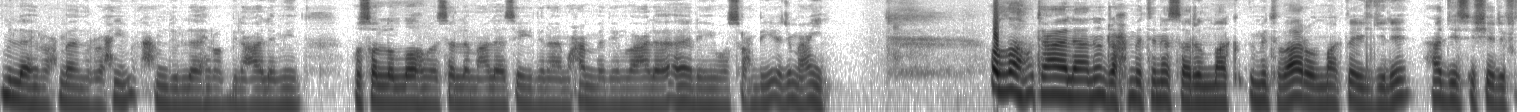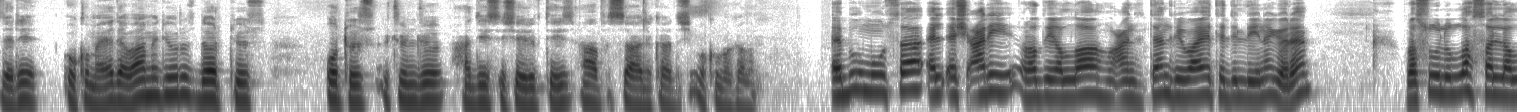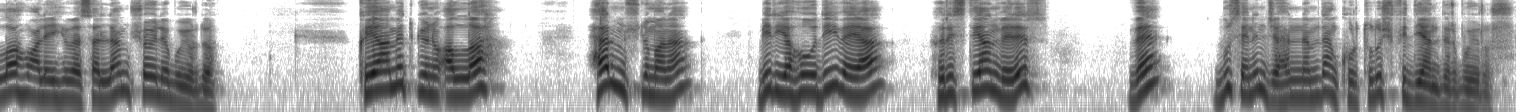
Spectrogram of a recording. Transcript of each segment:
Bismillahirrahmanirrahim. Elhamdülillahi Rabbil alemin. Ve sallallahu ve sellem ala seyyidina Muhammedin ve ala alihi ve sahbihi ecma'in. Allahu Teala'nın rahmetine sarılmak, ümit var olmakla ilgili hadisi şerifleri okumaya devam ediyoruz. 433. hadisi şerifteyiz. Hafız Salih kardeşim oku bakalım. Ebu Musa el-Eş'ari radıyallahu anh'ten rivayet edildiğine göre Resulullah sallallahu aleyhi ve sellem şöyle buyurdu. Kıyamet günü Allah her Müslümana bir Yahudi veya Hristiyan verir ve bu senin cehennemden kurtuluş fidyendir buyurur.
